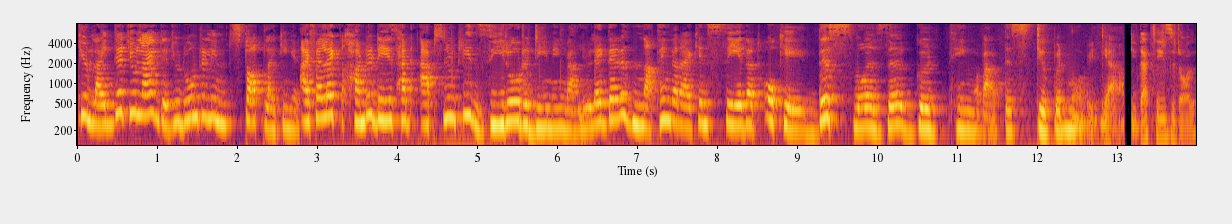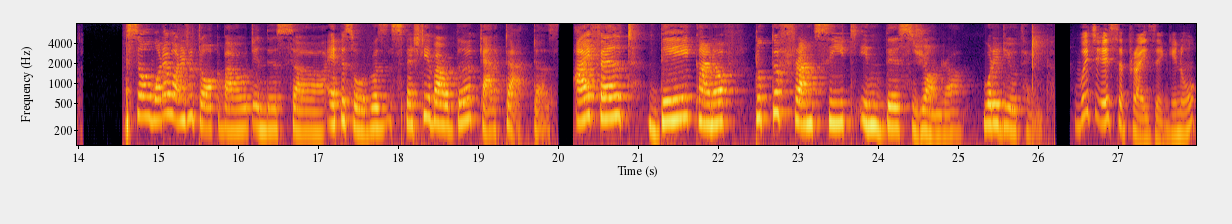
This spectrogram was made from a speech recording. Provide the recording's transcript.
If you liked it, you liked it. You don't really stop liking it. I felt like 100 Days had absolutely zero redeeming value. Like there is nothing that I can say that, okay, this was a good thing about this stupid movie. Yeah. That says it all. So, what I wanted to talk about in this uh, episode was especially about the character actors. I felt they kind of took the front seat in this genre. What did you think? Which is surprising, you know.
